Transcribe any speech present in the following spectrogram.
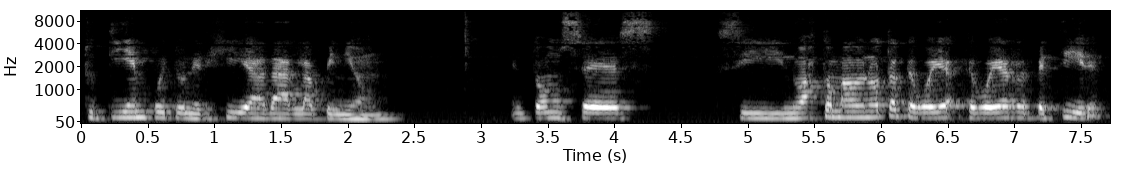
tu tiempo y tu energía a dar la opinión? Entonces, si no has tomado nota, te voy a, te voy a repetir.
